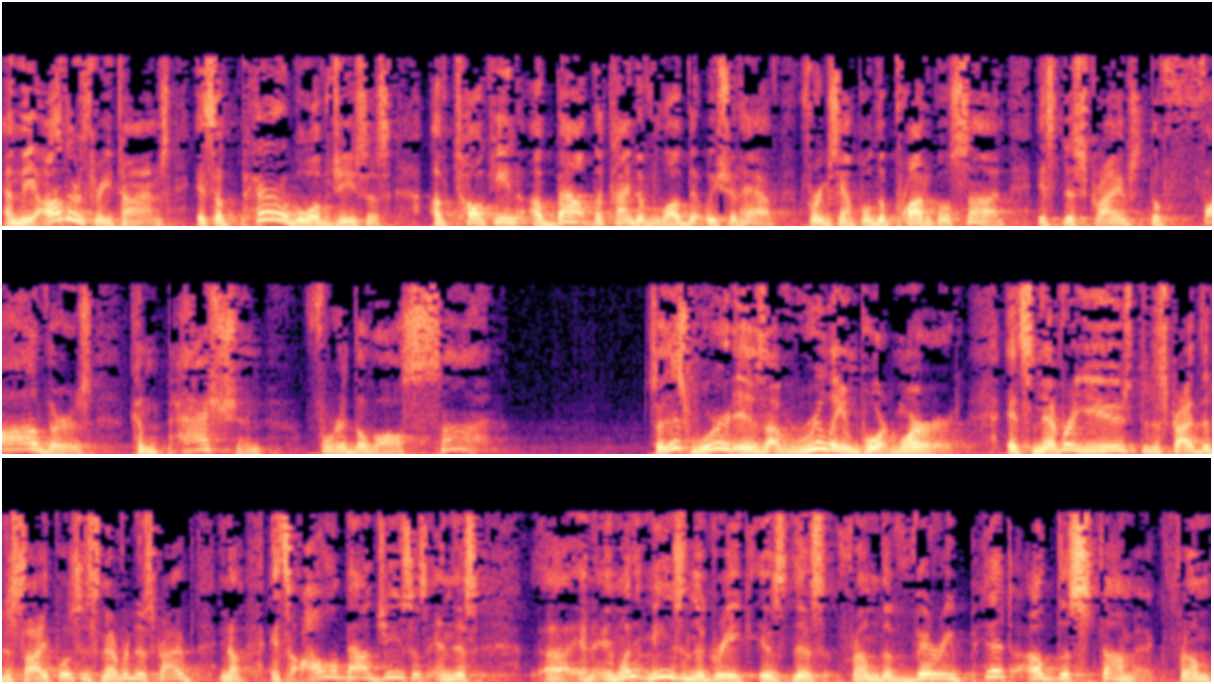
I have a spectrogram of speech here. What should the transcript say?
and the other three times, it's a parable of Jesus of talking about the kind of love that we should have. For example, the prodigal son. It describes the father's compassion for the lost son. So this word is a really important word. It's never used to describe the disciples. It's never described, you know, it's all about Jesus and this, uh, and, and what it means in the Greek is this from the very pit of the stomach, from,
